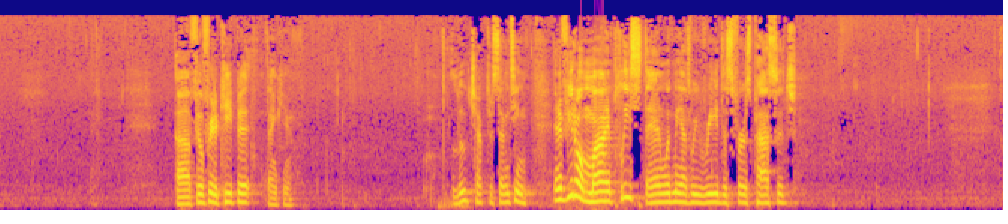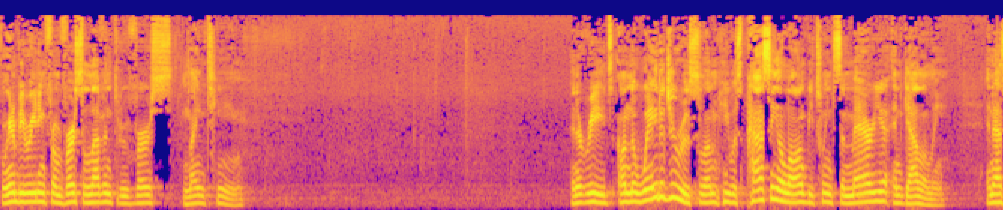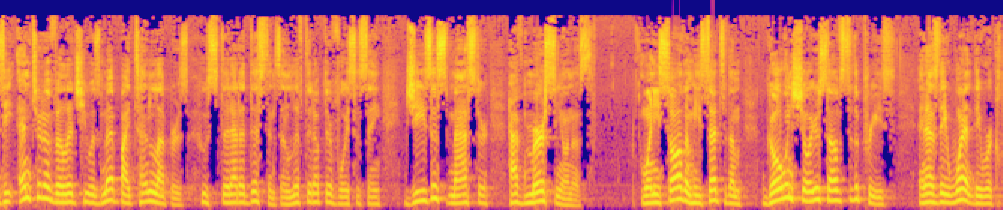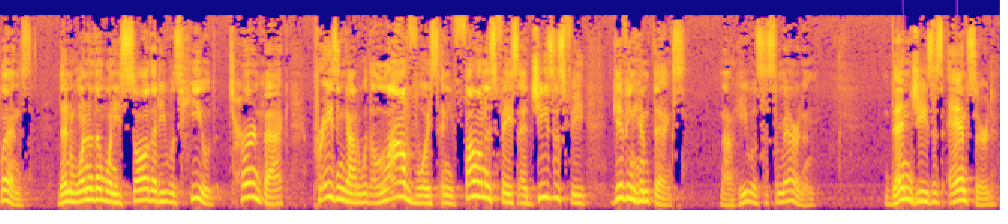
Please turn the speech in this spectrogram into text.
Uh, feel free to keep it. Thank you. Luke chapter 17. And if you don't mind, please stand with me as we read this first passage. We're going to be reading from verse 11 through verse 19. And it reads On the way to Jerusalem, he was passing along between Samaria and Galilee. And as he entered a village, he was met by ten lepers who stood at a distance and lifted up their voices, saying, Jesus, Master, have mercy on us. When he saw them, he said to them, Go and show yourselves to the priests. And as they went, they were cleansed. Then one of them, when he saw that he was healed, turned back, praising God with a loud voice, and he fell on his face at Jesus' feet, giving him thanks. Now he was a Samaritan. Then Jesus answered,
